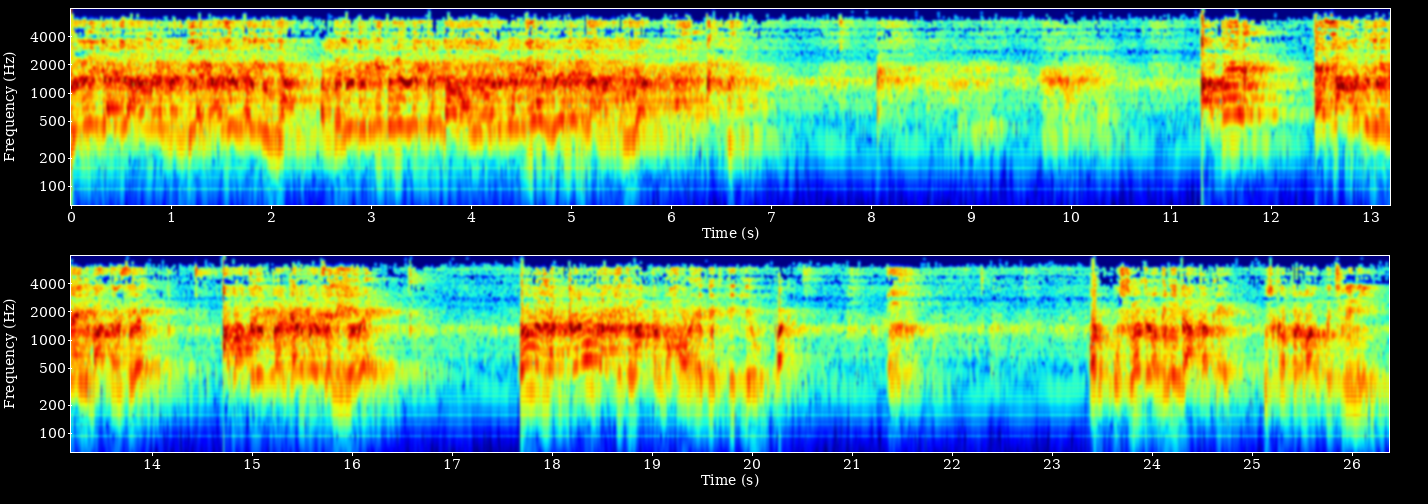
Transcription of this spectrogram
उसने क्या किया हाँ मैंने भर दिया, कहाँ से उठाई गई? यहाँ। अब भले देखी तुमने एक गड्ढा वहीं और कर दिया वो गड्ढा भर दिया। अब ऐसा मत लेना इन बातों से। अब अपने प्रकरण पर चलिए। उन लक्कड़ों का कितना प्रभाव है व्यक्ति के ऊपर? और उसमें जो अग्नि व्यापक है, उसका प्रभाव कुछ भी नहीं है।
